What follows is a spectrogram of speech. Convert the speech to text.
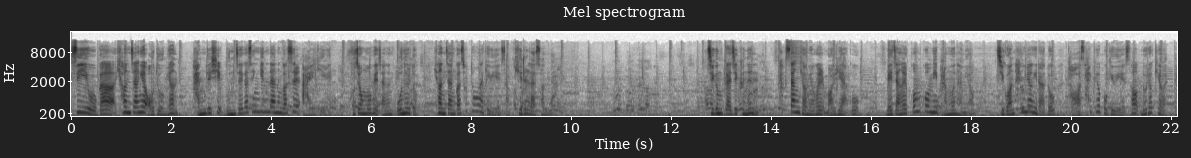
CEO가 현장에 어두우면 반드시 문제가 생긴다는 것을 알기에 구정모 회장은 오늘도 현장과 소통하기 위해서 길을 나선다. 지금까지 그는 탁상 경영을 멀리하고 매장을 꼼꼼히 방문하며 직원 한 명이라도 더 살펴보기 위해서 노력해왔다.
